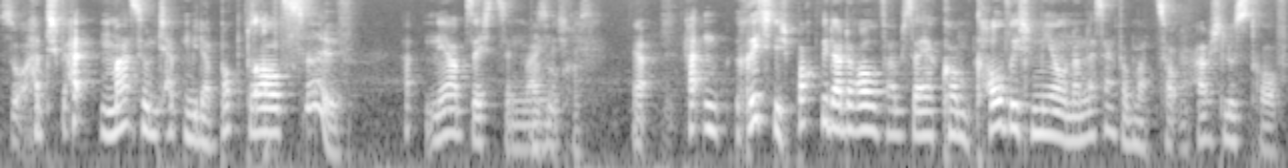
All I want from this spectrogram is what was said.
So, hat, hat Marcel und ich hatten wieder Bock drauf. 12. Hat, ne, ab 16, meine Also ich. krass. Ja, hatten richtig Bock wieder drauf. Hab ich gesagt, ja komm, kaufe ich mir und dann lass einfach mal zocken. Habe ich Lust drauf.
